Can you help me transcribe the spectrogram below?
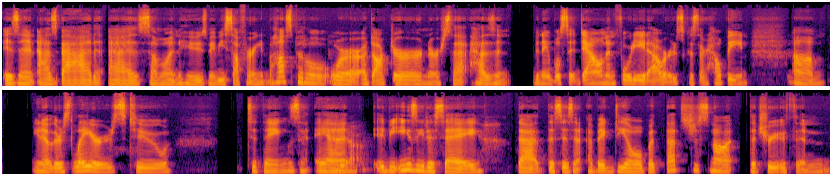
isn't as bad as someone who's maybe suffering in the hospital mm-hmm. or a doctor or a nurse that hasn't been able to sit down in 48 hours because they're helping mm-hmm. um, you know there's layers to to things and yeah. it'd be easy to say that this isn't a big deal but that's just not the truth and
